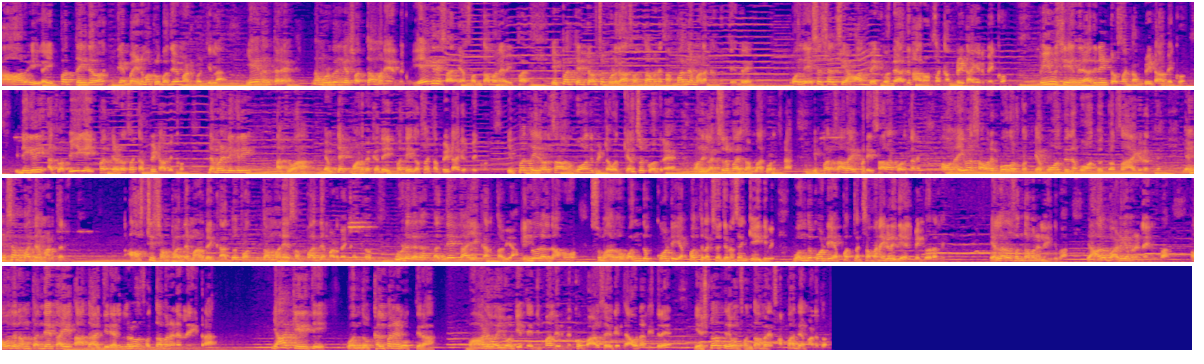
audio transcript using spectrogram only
ಆರು ಈಗ ಇಪ್ಪತ್ತೈದಕ್ಕೆ ಹೆಣ್ಮಕ್ಳು ಮದುವೆ ಮಾಡ್ಕೊಟ್ಟಿಲ್ಲ ಏನಂತಾರೆ? ನಮ್ಮ ಹುಡುಗನಿಗೆ ಸ್ವಂತ ಮನೆ ಇರ್ಬೇಕು. ಹೇಗ್ರಿ ಸಾಧ್ಯ? ಸ್ವಂತ ಮನೆ. ಇಪ್ಪ ಇಪ್ಪತ್ತೆಂಟು ವರ್ಷ ಹುಡುಗ ಸ್ವಂತ ಮನೆ ಸಂಪಾದನೆ ಮಾಡಕ್ಕಾಗತ್ತೆ ಅಂದ್ರೆ ಒಂದು ಎಸ್ ಎಸ್ ಎಲ್ ಸಿ ಆಗ್ಬೇಕು ಅಂದ್ರೆ ಹದಿನಾರು ವರ್ಷ ಕಂಪ್ಲೀಟ್ ಆಗಿರ್ಬೇಕು. ಪಿ ಯು ಸಿ ಅಂದ್ರೆ ಹದಿನೆಂಟು ವರ್ಷ ಕಂಪ್ಲೀಟ್ ಆಗಬೇಕು. ಡಿಗ್ರಿ ಅಥವಾ ಬಿ ಗೆ ಇಪ್ಪತ್ತೆರಡು ವರ್ಷ ಕಂಪ್ಲೀಟ್ ಆಗಬೇಕು. ಡಬಲ್ ಡಿಗ್ರಿ ಅಥವಾ ಎಂ ಟೆಕ್ ಮಾಡ್ಬೇಕಂದ್ರೆ ಇಪ್ಪತ್ತೈದು ವರ್ಷ ಕಂಪ್ಲೀಟ್ ಆಗಿರ್ಬೇಕು. ಇಪ್ಪತ್ತೈದು ವರ್ಷ ಅವ್ನು ಓದ್ಬಿಟ್ಟು ಒಂದು ಕೆಲಸಕ್ಕೆ ಹೋದ್ರೆ ಅವ್ನಿಗೆ ಲಕ್ಷ ರೂಪಾಯಿ ಸಂಬಳ ಕೊಡ್ತಾರೆ. ಇಪ್ಪತ್ತು ಸಾವಿರ, ಇಪ್ಪತ್ತೈದು ಸಾವಿರ ಕೊಡ್ತಾರೆ. ಅವ್ನು ಐವತ್ತು ಸಾವಿರ ಹೋಗೋಷ್ಟೊತ್ತಿಗೆ ಮೂವತ್ತರಿಂದ ಮೂವತ್ತೊಂದು ವರ್ಷ ಆಗಿರುತ್ತೆ. ಹೆಂಗ್ ಸಂಪಾದನೆ ಮಾಡ್ತಾನೆ ಆಸ್ತಿ ಸಂಪಾದನೆ ಮಾಡ್ಬೇಕಾದ್ದು ಸ್ವಂತ ಮನೆ ಸಂಪಾದನೆ ಮಾಡ್ಬೇಕಾದ್ದು ಹುಡುಗನ ತಂದೆ ತಾಯಿ ಕರ್ತವ್ಯ. ಬೆಂಗಳೂರಲ್ಲಿ ನಾವು ಸುಮಾರು ಒಂದು ಕೋಟಿ ಎಪ್ಪತ್ತು ಲಕ್ಷ ಜನಸಂಖ್ಯೆ ಇದೀವಿ ಒಂದು ಕೋಟಿ ಎಪ್ಪತ್ತು ಲಕ್ಷ ಮನೆಗಳಿದೆ ಅಲ್ಲಿ ಬೆಂಗಳೂರಲ್ಲಿ. ಎಲ್ಲರೂ ಸ್ವಂತ ಮನೆಯಲ್ಲೇ ಇದೀವ ಯಾರು ಬಾಡಿಗೆ ಮನೆಯಲ್ಲೇ ಇದೀವ ಹೌದು, ನಮ್ಮ ತಂದೆ ತಾಯಿ, ತಾತ ಅಜ್ಜಿರು ಎಲ್ಲರೂ ಸ್ವಂತ ಮನೆಯಲ್ಲೇ ಇದ್ರ. ಯಾಕೆ ಈ ರೀತಿ ಒಂದು ಕಲ್ಪನೆಗೆ ಹೋಗ್ತೀರಾ? ಬಾಳುವ ಯೋಗ್ಯತೆ ನಿಮ್ಮಲ್ಲಿ ಇರ್ಬೇಕು ಬಾಳಿಸೋ ಯೋಗ್ಯತೆ ಅವನಲ್ಲಿ ಇದ್ರೆ ಎಷ್ಟೊತ್ತಿರಿ ಒಂದು ಸ್ವಂತ ಮನೆ ಸಂಪಾದನೆ ಮಾಡೋದು?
